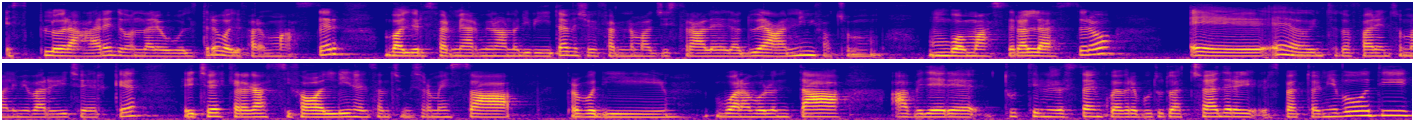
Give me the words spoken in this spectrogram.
esplorare, devo andare oltre, voglio fare un master, voglio risparmiarmi un anno di vita invece che farmi una magistrale da due anni, mi faccio un, un buon master all'estero e, e, ho iniziato a fare insomma le mie varie ricerche, ricerche ragazzi folli, nel senso mi sono messa proprio di buona volontà a vedere tutte le università in cui avrei potuto accedere rispetto ai miei voti,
